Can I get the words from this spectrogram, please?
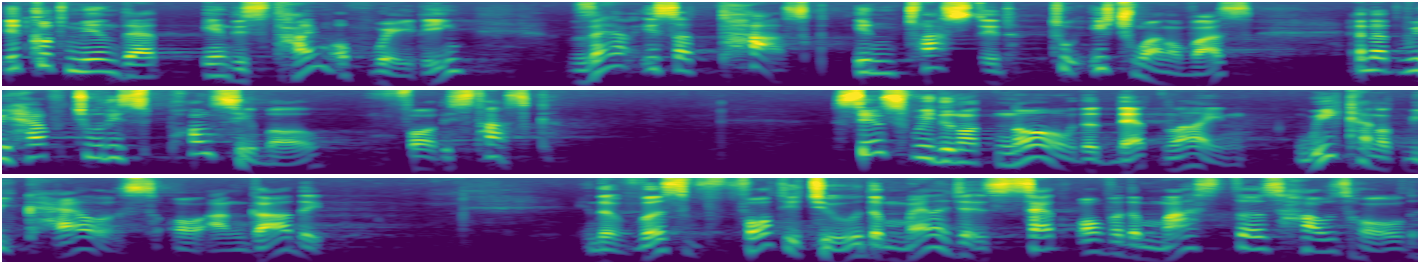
It could mean that in this time of waiting, there is a task entrusted to each one of us and that we have to be responsible for this task. Since we do not know the deadline, we cannot be careless or unguarded. In the verse 42, the manager is set over the master's household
